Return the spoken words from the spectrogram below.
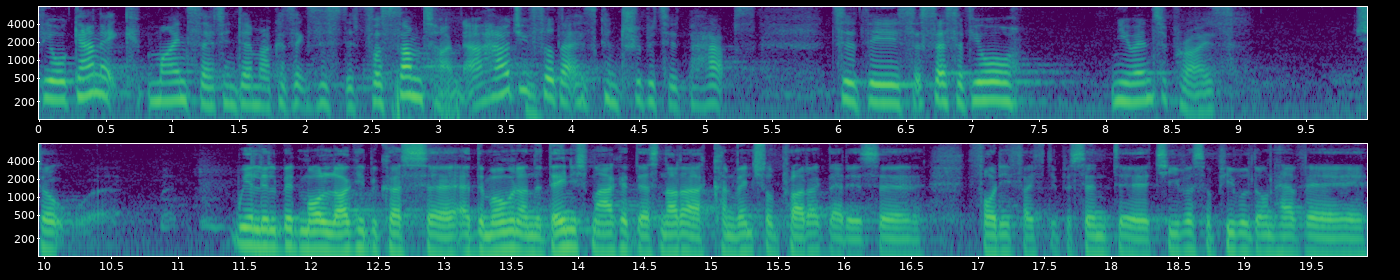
the organic mindset in Denmark has existed for some time now. How do you feel that has contributed perhaps to the success of your new enterprise? So we're a little bit more lucky because uh, at the moment on the Danish market, there's not a conventional product that is uh, 40, 50% uh, cheaper. So people don't have, a,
